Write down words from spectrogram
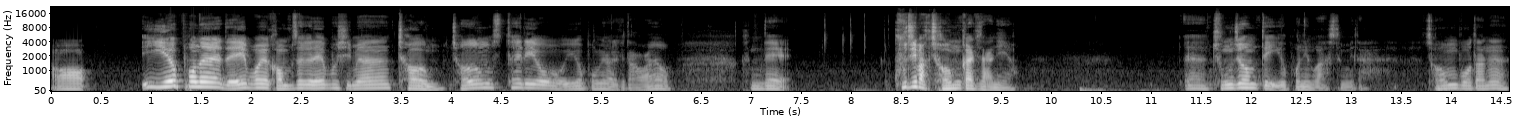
어, 이 이어폰을 네이버에 검색을 해보시면 저음, 저음 스테레오 이어폰이라 이렇게 나와요. 근데 굳이 막 저음까지는 아니에요. 예, 중저음대 이어폰인 것 같습니다. 저음보다는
